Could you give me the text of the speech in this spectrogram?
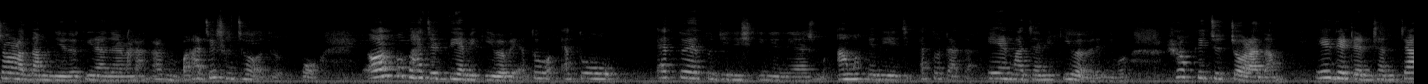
চড়া দাম দিয়ে তো কিনা যাবে না, কারণ বাজেট হচ্ছে অল্প অল্প বাজেট দিয়ে আমি কীভাবে এত এত এত এত জিনিস কিনে নিয়ে আসব? আমাকে দিয়েছি এত টাকা, এর মাঝে আমি কীভাবে নিব? সব কিছু চড়া দাম। এই যে টেনশন, চা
